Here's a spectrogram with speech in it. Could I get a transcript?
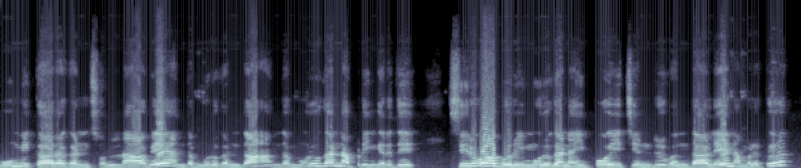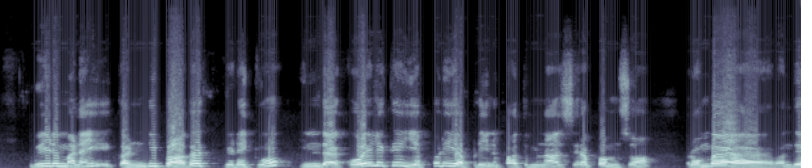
பூமிக்காரகன் சொன்னாவே அந்த முருகன் தான். அந்த முருகன் அப்படிங்கிறது சிறுவாபுரி முருகனை போய் சென்று வந்தாலே நம்மளுக்கு வீடுமனை கண்டிப்பாக கிடைக்கும். இந்த கோயிலுக்கு எப்படி அப்படின்னு பார்த்தோம்னா சிறப்பம்சம் ரொம்ப வந்து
